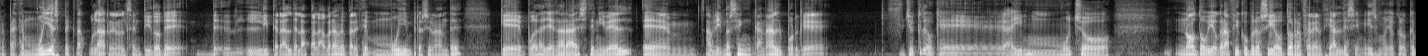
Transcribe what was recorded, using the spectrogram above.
Me parece muy espectacular en el sentido de, literal de la palabra. Me parece muy impresionante que pueda llegar a este nivel eh, abriéndose en canal, porque yo creo que hay mucho, no autobiográfico, pero sí autorreferencial de sí mismo. Yo creo que,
